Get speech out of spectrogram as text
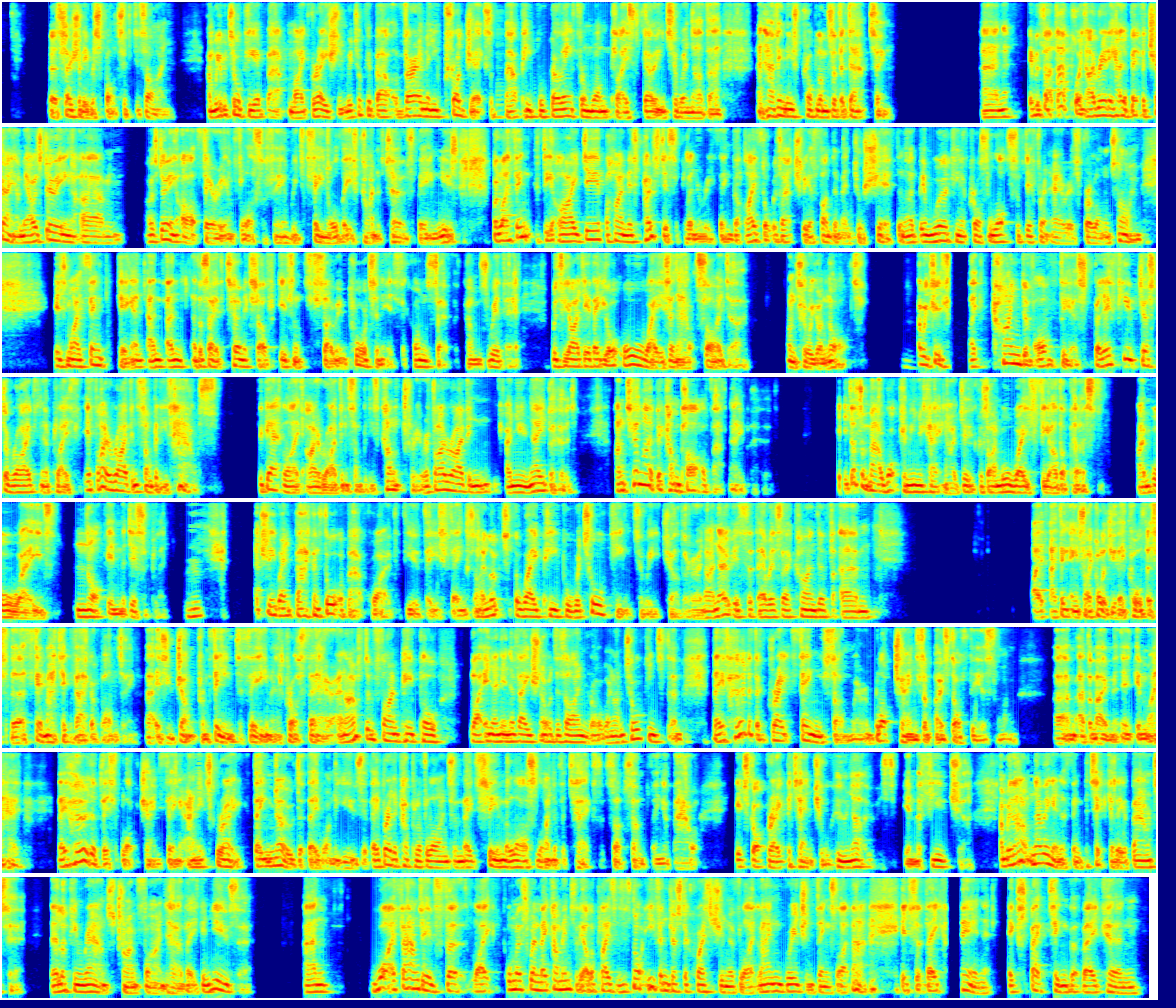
socially responsive design. And we were talking about migration. We are talking about very many projects about people going from one place, going to another, and having these problems of adapting. And it was at that point I really had a bit of a change. I mean, I was doing um, I was doing art theory and philosophy, and we'd seen all these kind of terms being used. But I think the idea behind this post disciplinary thing that I thought was actually a fundamental shift, and I'd been working across lots of different areas for a long time, is my thinking. And, and, and as I say, the term itself isn't so important, it's the concept that comes with it, was the idea that you're always an outsider until you're not, hmm. which is like kind of obvious. But if you've just arrived in a place, if I arrive in somebody's house, forget like I arrive in somebody's country, or if I arrive in a new neighborhood, until I become part of that neighborhood, it doesn't matter what communicating I do because I'm always the other person. I'm always not in the discipline. Mm-hmm. Actually, went back and thought about quite a few of these things. And I looked at the way people were talking to each other, and I noticed that there was a kind of um, I, I, think in psychology they call this the thematic vagabonding. That is, you jump from theme to theme and across there. And I often find people like in an innovation or design role, when I'm talking to them, they've heard of a great thing somewhere, and blockchain's the most obvious one um, at the moment in, in my head. They've heard of this blockchain thing and it's great. They know that they want to use it. They've read a couple of lines and they've seen the last line of the text that said something about it's got great potential, who knows, in the future. And without knowing anything particularly about it, they're looking around to try and find how they can use it. And what I found is that, like, almost when they come into the other places, it's not even just a question of like language and things like that. It's that they come in expecting that they can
